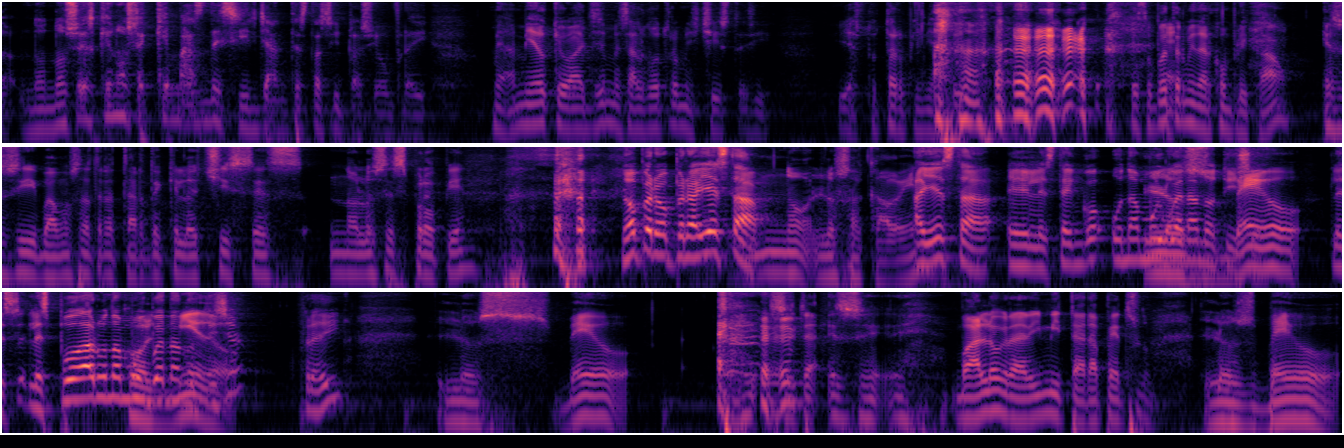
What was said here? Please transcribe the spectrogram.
no, no, no sé, es que no sé qué más decir ya ante esta situación, Freddy. Me da miedo que vaya y me salga otro de mis chistes y, y esto termine así. esto puede terminar complicado. Eso sí, vamos a tratar de que los chistes no los expropien. No, pero, pero ahí está. No los acaben. Ahí está. Eh, les tengo una muy Los buena noticia. veo ¿Les, les puedo dar una muy buena miedo. noticia, Freddy? Los veo. Eso te- eso, eh, voy a lograr imitar a Petro. Los veo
